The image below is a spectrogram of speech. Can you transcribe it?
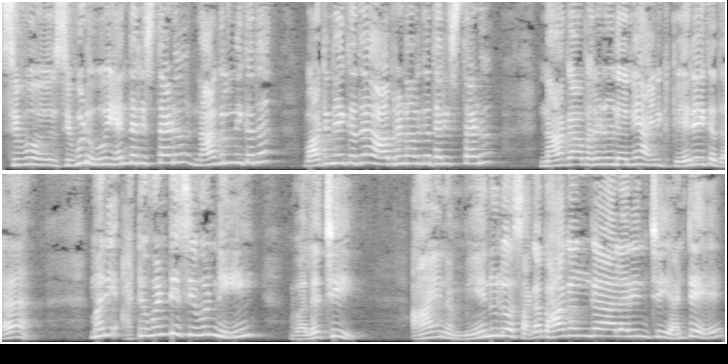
శివు శివుడు ఏం ధరిస్తాడు? నాగుల్ని కదా? వాటినే కదా ఆభరణాలుగా ధరిస్తాడు? నాగాభరణుడు అని ఆయనకి పేరే కదా. మరి అటువంటి శివుణ్ణి వలచి ఆయన మేనులో సగభాగంగా అలరించి అంటే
